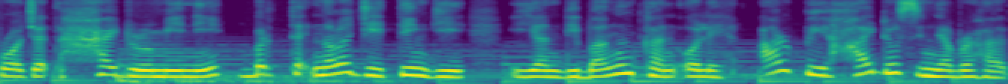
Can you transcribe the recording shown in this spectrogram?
Projek Hydro Mini berteknologi tinggi yang dibangunkan oleh RP Hydro Sinar.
